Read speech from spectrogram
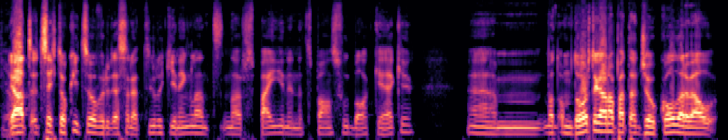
Ja. Ja, het, het zegt ook iets over dat ze natuurlijk in Engeland naar Spanje en het Spaans voetbal kijken. Ehm, want om door te gaan op wat dat Joe Cole daar wel,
